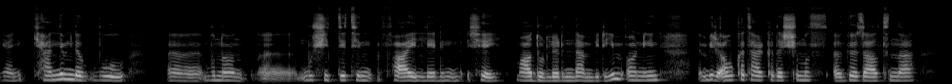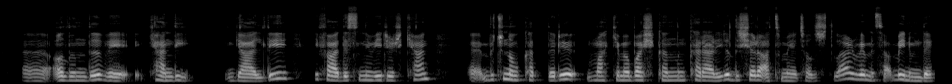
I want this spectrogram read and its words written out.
yani kendim de bu e, bunun e, bu şiddetin faillerin şey mağdurlarından biriyim. Örneğin bir avukat arkadaşımız e, gözaltına alındı ve kendi geldi ifadesini verirken bütün avukatları mahkeme başkanının kararıyla dışarı atmaya çalıştılar ve mesela benim de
